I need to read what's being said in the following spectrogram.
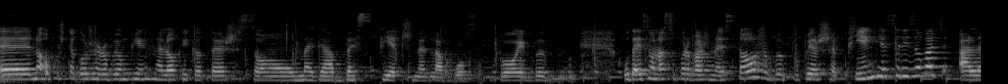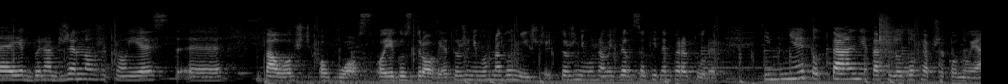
e, no oprócz tego, że robią piękne loki, to też są mega bezpieczne dla włosów, bo jakby u Dysona super ważne jest to, żeby po pierwsze pięknie stylizować, ale jakby nadrzędną rzeczą jest e, dbałość o włos, o jego zdrowie, to, że nie można go niszczyć, to, że nie można mieć za wysokiej temperatury. I mnie totalnie ta filozofia przekonuje.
